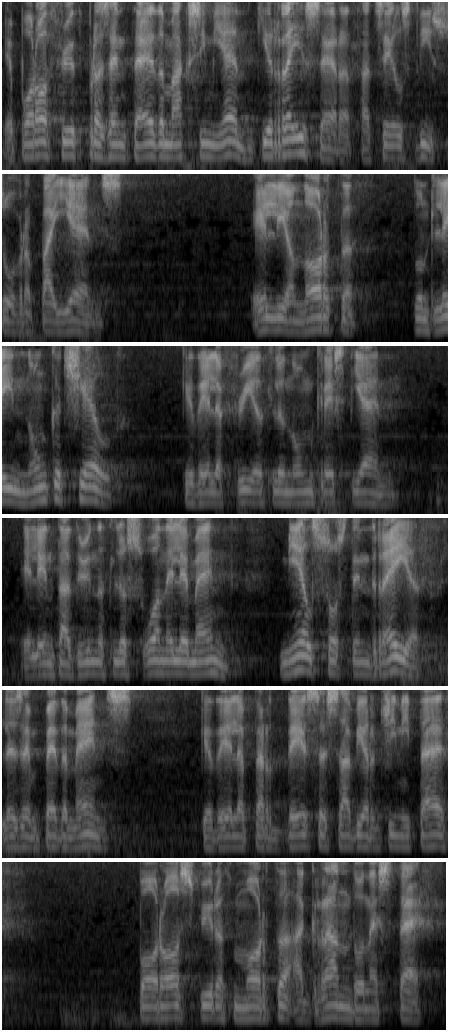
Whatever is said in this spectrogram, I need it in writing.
E porò fydd presented Maximien, qui reis ereth at sels dis sobre paiens. Elia norteth, dunt lei nunca tjeld, que de la fydd le nom Christian. Elenta dyneth le suon element, miel sostendreieth les impediments, que de la perdesse sa virginitat, poros fyreth morta a grand honesteth.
